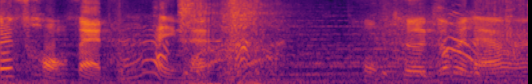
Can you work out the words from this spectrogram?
ได้สองแสนห้าเองนะหกเทิร์นก็ไปแล้วฮะ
